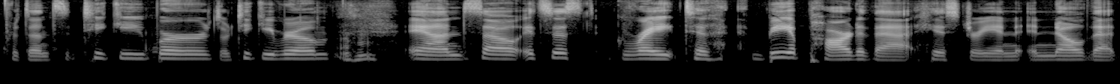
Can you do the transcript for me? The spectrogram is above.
presents the Tiki Birds or Tiki Room. And so it's just great to be a part of that history and, and know that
